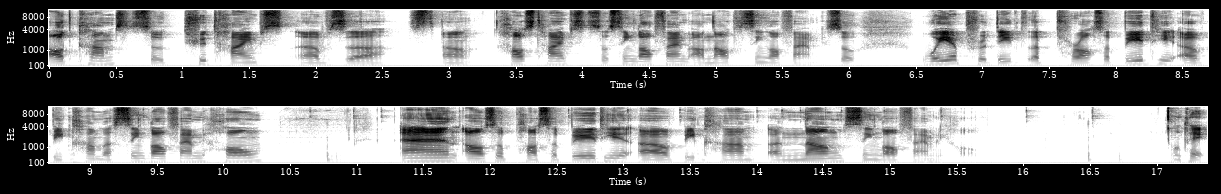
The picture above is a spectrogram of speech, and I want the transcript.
outcomes. So two types of the uh, house types. So single family or not single family. So we predict the possibility of become a single family home and also possibility of become a non-single family home. Okay,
